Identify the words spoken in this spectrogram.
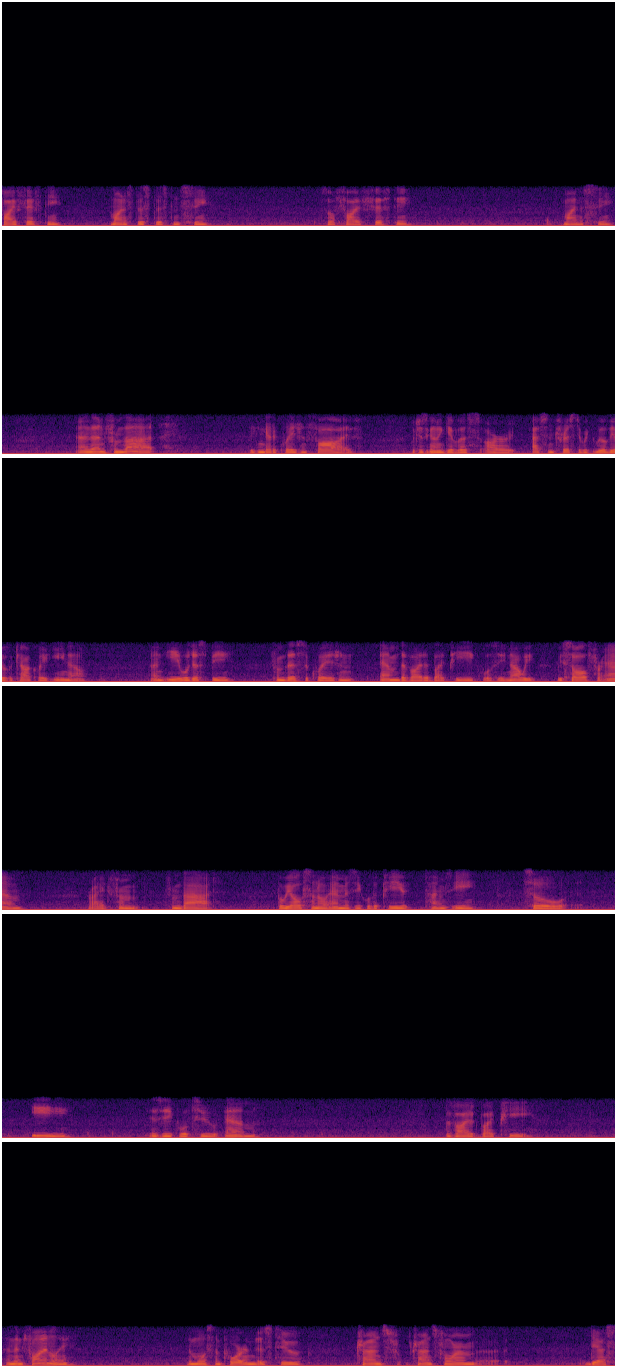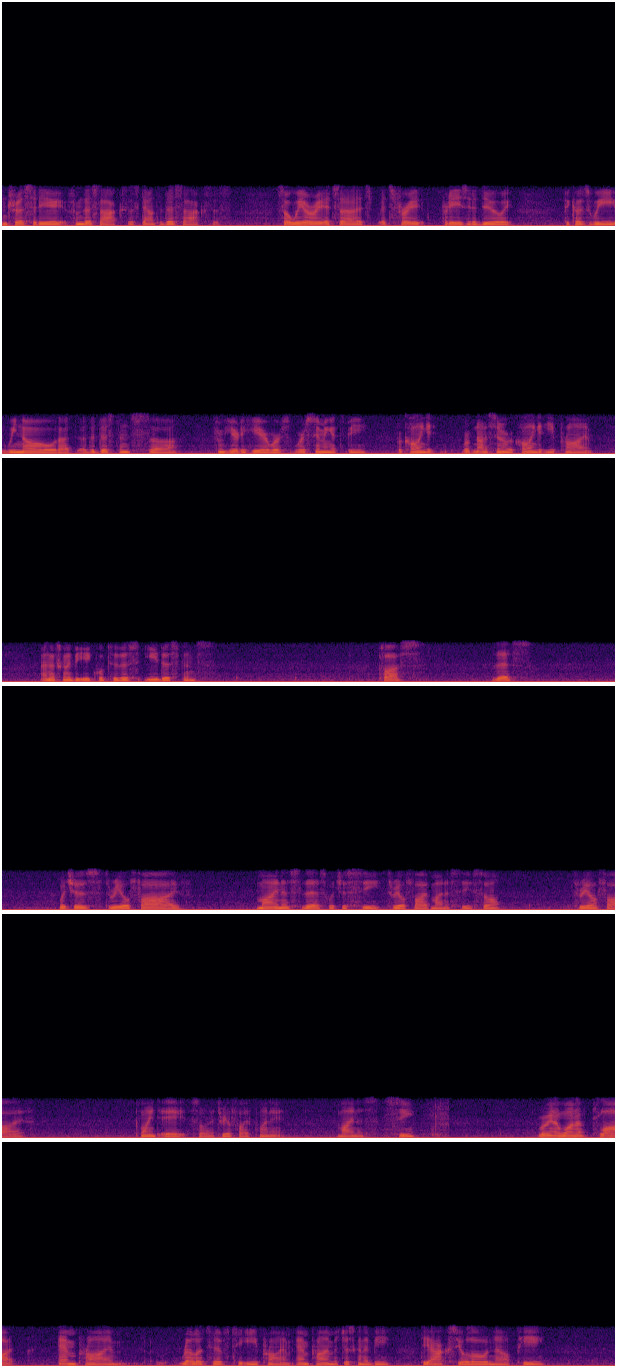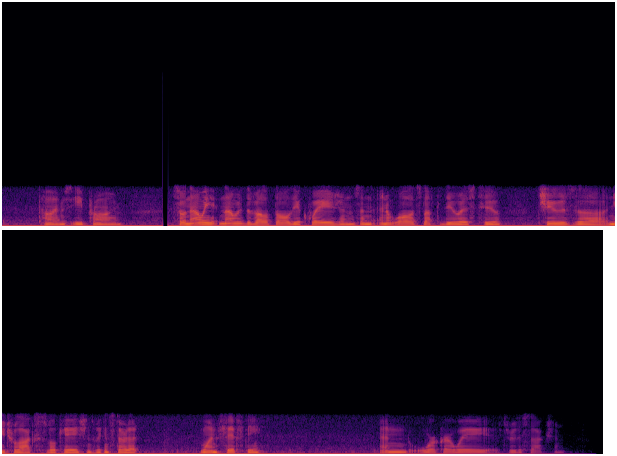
550, minus this distance c. So 550 minus c. And then from that, we can get equation 5, which is going to give us our eccentricity. We'll be able to calculate E now. And E will just be, from this equation, m divided by p equals e. Now we, we solve for m, right, from, from that, but we also know m is equal to p times e. So e is equal to m divided by p. And then finally, the most important is to trans transform uh, the eccentricity from this axis down to this axis. So we are it's uh, it's it's very pretty easy to do because we we know that the distance uh, from here to here we're we're assuming it to be we're calling it we're not assuming we're calling it e prime. And that's going to be equal to this e distance plus this which is 305 minus this which is c 305 minus c. So 305 0.8, sorry, 305.8 minus C. We're going to want to plot M prime relative to E prime. M prime is just going to be the axial load now, P times E prime. So now we now we've developed all the equations, and, and all that's left to do is to choose uh, neutral axis locations. We can start at 150 and work our way through the section.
